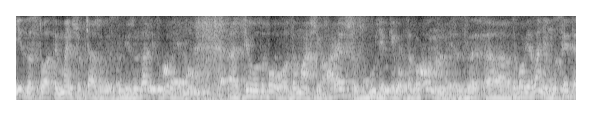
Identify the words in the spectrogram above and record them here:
і застосувати менш обтяжливий запобіжний захід у вигляді е, цілодобового домашнього арешту з будь-якими заборонами з зобов'язанням носити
